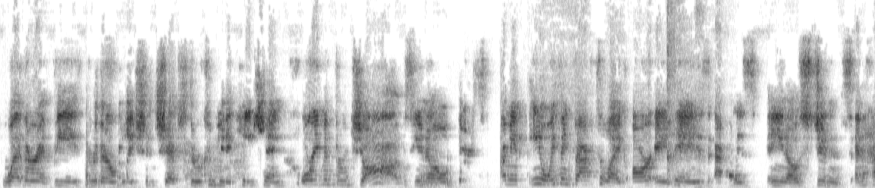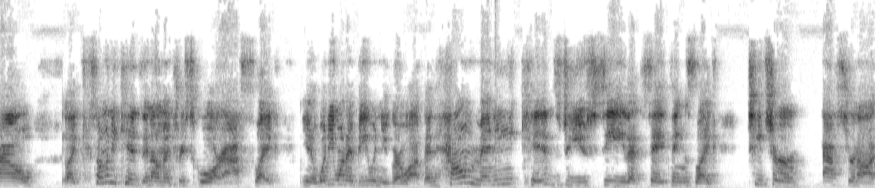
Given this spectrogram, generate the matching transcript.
whether it be through their relationships, through communication, or even through jobs. You know, there's I mean, you know, we think back to like our eight days as, you know, students and how like so many kids in elementary school are asked like, you know, what do you want to be when you grow up? And how many kids do you see that say things like teacher, astronaut,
